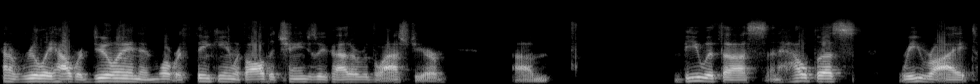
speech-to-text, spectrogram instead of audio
kind of really how we're doing and what we're thinking with all the changes we've had over the last year. Um, be with us and help us rewrite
